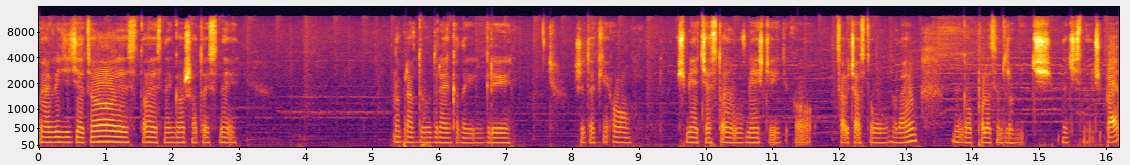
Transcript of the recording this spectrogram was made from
O jak widzicie, to jest, to jest najgorsza, to jest naj... Naprawdę udręka takiej gry, że takie o śmiecie stoją w mieście i tylko cały czas to gadają. Dlatego polecam zrobić, nacisnąć P.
